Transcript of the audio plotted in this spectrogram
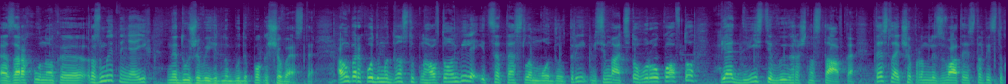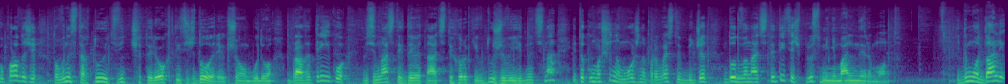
е, за рахунок е, розмитнення їх не дуже вигідно буде поки що вести. А ми переходимо до наступного автомобіля, і це Tesla Model 3 18-го року авто 5200 виграшна ставка. Tesla, якщо проаналізувати статистику продажі, то вони стартують від 4 тисяч доларів. Якщо ми будемо брати трійку 18-19 років, дуже вигідна ціна, і таку машину можна привести в бюджет до 12 тисяч плюс мінімальний ремонт. Йдемо далі.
